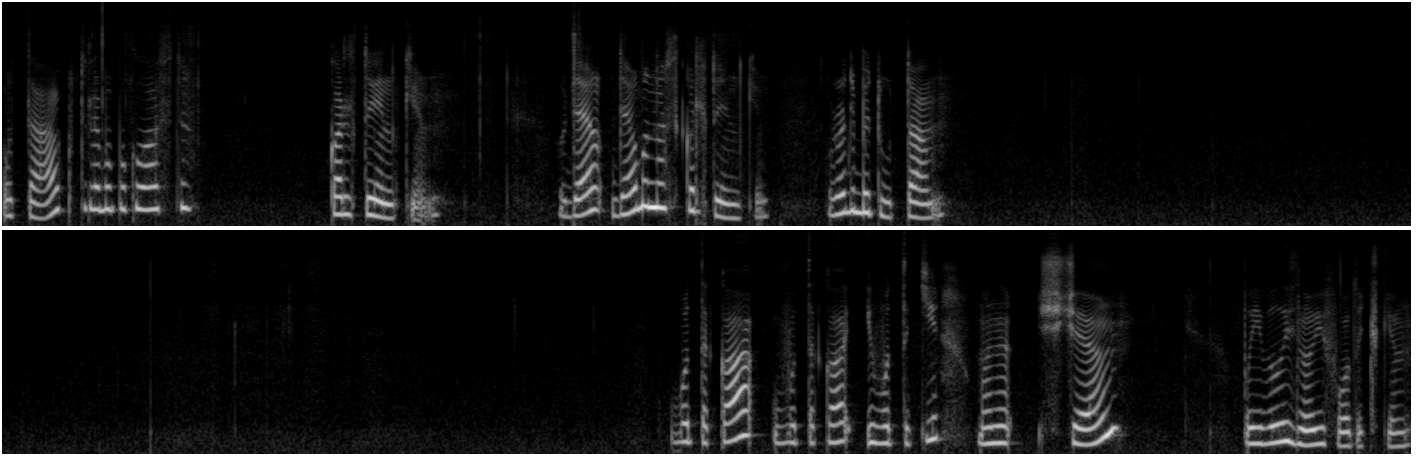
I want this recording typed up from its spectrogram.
отак треба покласти. Картинки. Де, де у нас картинки? Вроді би тут там. от така, от така і от такі в мене ще появились нові фоточки.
